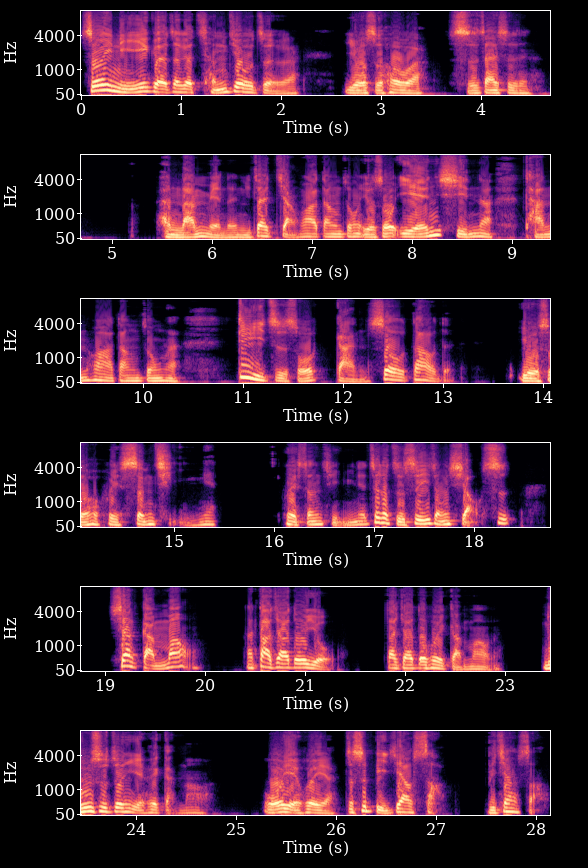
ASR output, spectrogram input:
所以你一个这个成就者啊，有时候啊，实在是很难免的。你在讲话当中，有时候言行啊，谈话当中啊，弟子所感受到的。有时候会升起一念，会升起一念，这个只是一种小事，像感冒，那大家都有，大家都会感冒的，卢世尊也会感冒，我也会啊，只是比较少，比较少，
